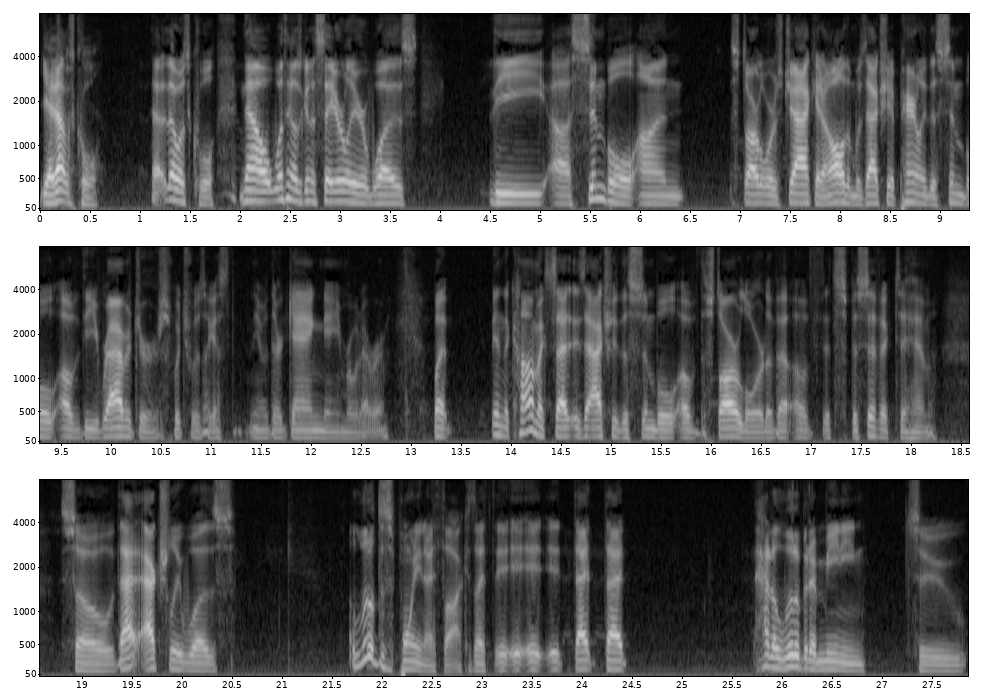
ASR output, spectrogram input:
Yeah, that was cool. that, that was cool. Now, one thing I was going to say earlier was the uh, symbol on Star Lord's jacket on all of them was actually apparently the symbol of the Ravagers, which was, I guess, you know, their gang name or whatever. But in the comics, that is actually the symbol of the Star Lord of, of it's specific to him. So that actually was a little disappointing, I thought, because I it, it, it that that had a little bit of meaning to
